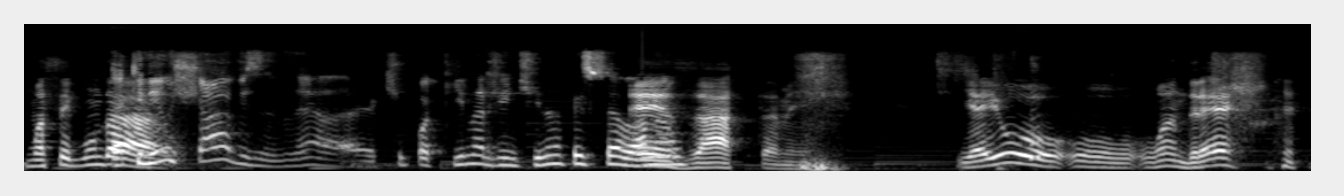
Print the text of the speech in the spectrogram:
uma segunda. É que nem o Chaves, né? É, Tipo, aqui na Argentina fez sei lá, não. Exatamente. E aí o, o, o André.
